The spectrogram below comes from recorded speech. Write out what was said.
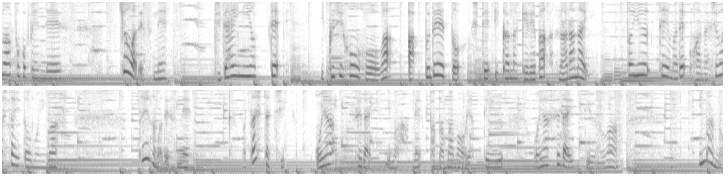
はポコペンです。今日はですね時代によって育児方法はアップデートしていかなければならないというテーマでお話をしたいと思います。というのもですね私たち親世代今ねパパママをやっている親世代っていうのは今の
